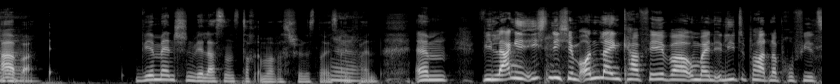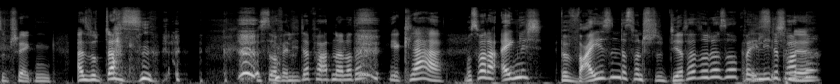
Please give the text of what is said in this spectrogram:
Aber wir Menschen, wir lassen uns doch immer was Schönes Neues Ja. einfallen. Ähm, Wie lange ich nicht im Online-Café war, um mein Elite-Partner-Profil zu checken. Also das, bist du auf Elite-Partner, Lotte? ja klar. Muss man da eigentlich beweisen, dass man studiert hat oder so bei Elite-Partner? nicht.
